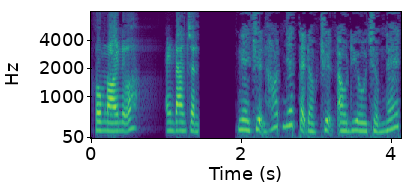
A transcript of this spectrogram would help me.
không nói nữa, anh đang chuẩn Nghe chuyện hot nhất tại đọc truyện audio.net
